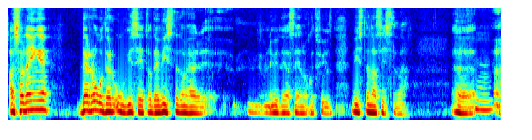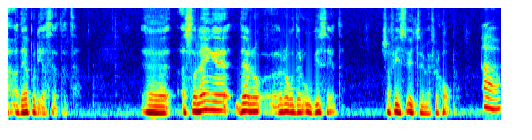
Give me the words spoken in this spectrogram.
att så länge det råder ovisshet och det visste de här, nu vill jag säga något fult, visste nazisterna eh, Mm. att det är på det sättet. Eh, så länge det rå- råder ovisshet så finns det utrymme för hopp Ja.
